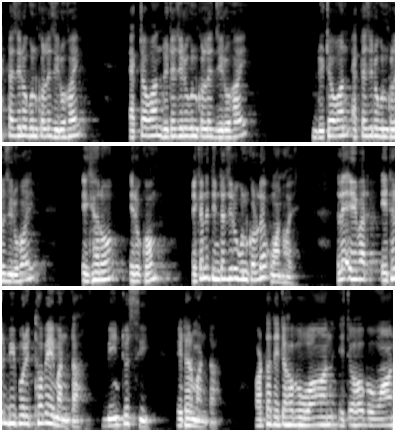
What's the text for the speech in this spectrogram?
একটা জিরো গুণ করলে জিরো হয়, একটা ওয়ান দুইটা জিরো গুণ করলে জিরো হয় দুইটা ওয়ান একটা জিরো গুণ করলে জিরো হয়। এখানেও এরকম। এখানে তিনটা জিরো গুণ করলে ওয়ান হয়। তাহলে এবার এটার বিপরীত হবে এই মানটা। বি ইন্টু সি এটার মানটা। অর্থাৎ এটা হবে ওয়ান এটা হবে ওয়ান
